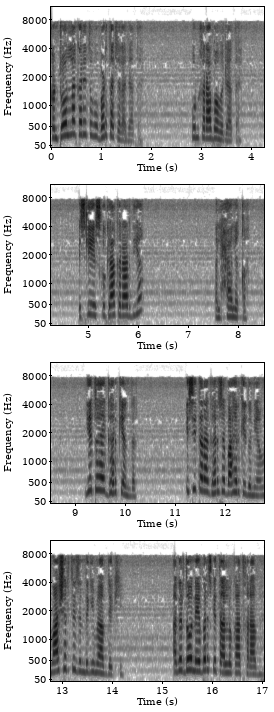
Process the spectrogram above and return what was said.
कंट्रोल ना करे तो वो बढ़ता चला जाता है। खून खराबा हो जाता है। इसलिए इसको क्या करार दिया? अल्हालिका। ये तो है घर के अंदर। इसी तरह घर से बाहर की दुनिया में, माशरती ज़िंदगी में आप देखिए। अगर दो नेबर्स के ताल्लुक खराब हैं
